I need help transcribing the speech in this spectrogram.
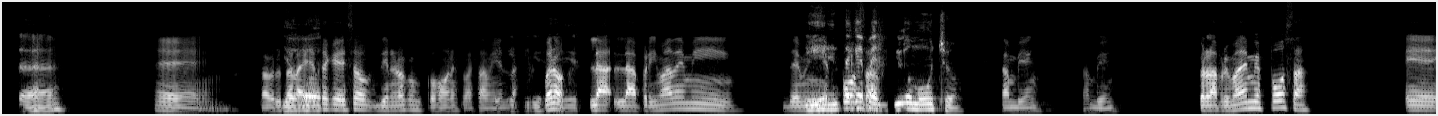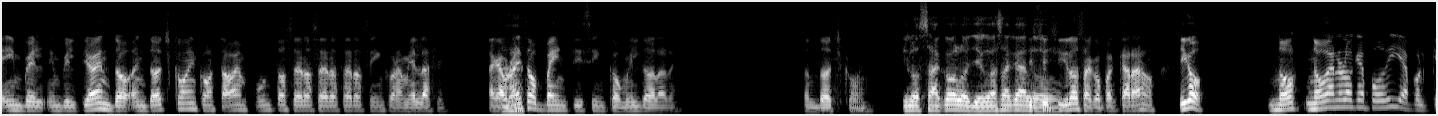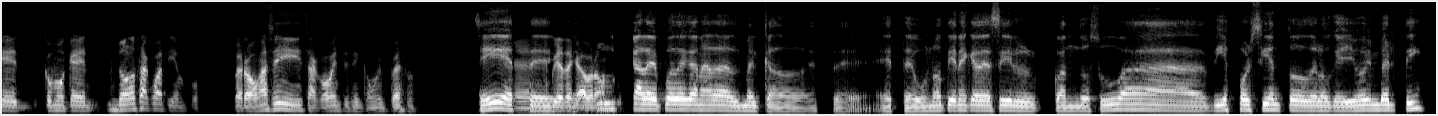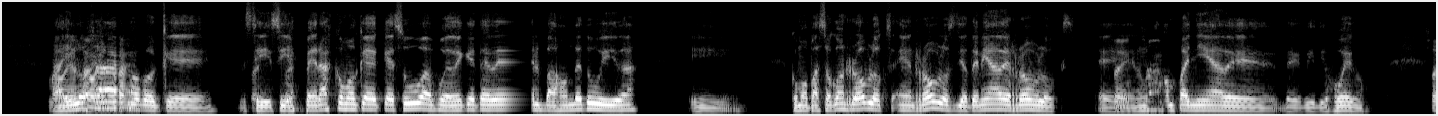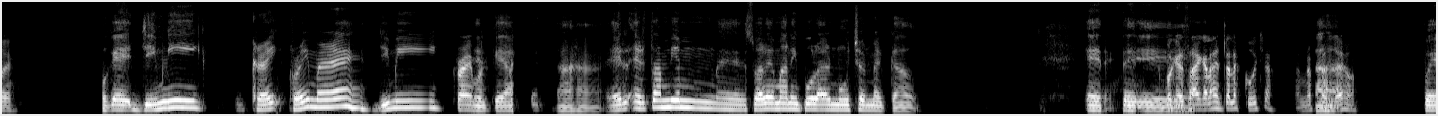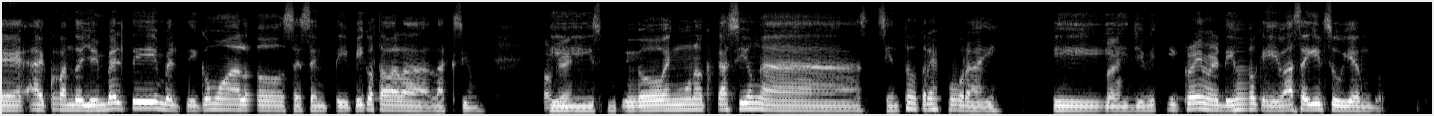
Eh, está brutal. Yo- Hay gente que hizo dinero con cojones con esa mierda. Sí, Bueno, la, la prima de mi, de mi Y gente que perdió mucho. también, también. Pero la prima de mi esposa eh, invirtió en, Do- en Dogecoin cuando estaba en punto 0005, una mierda así. La cabrona hizo 25 mil dólares con Dogecoin. Y lo sacó, lo llegó a sacar. Sí, sí, sí, lo sacó para el carajo. Digo, no, no ganó lo que podía porque como que no lo sacó a tiempo. Pero aún así sacó 25 mil pesos. Sí, este, fíjate, cabrón. nunca le puede ganar al mercado. Este, este, uno tiene que decir, cuando suba 10% de lo que yo invertí, Me ahí lo saco porque si, si sí. esperas como que, que suba, puede que te dé el bajón de tu vida. Y como pasó con Roblox, en Roblox, yo tenía de Roblox, eh, Sí. en una compañía de, de videojuegos. Sí, Porque Jimmy Kramer, ¿eh? Jimmy, Kramer. el que ajá, él, él también eh, suele manipular mucho el mercado. Este, Porque sabe que la gente lo escucha. Él no es Ajá. pendejo. pues ah, cuando yo invertí, invertí como a los sesenta y pico estaba la, la acción. Y subió en una ocasión a 103 por ahí. Y Sí. Jimmy Kramer dijo que iba a seguir subiendo,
